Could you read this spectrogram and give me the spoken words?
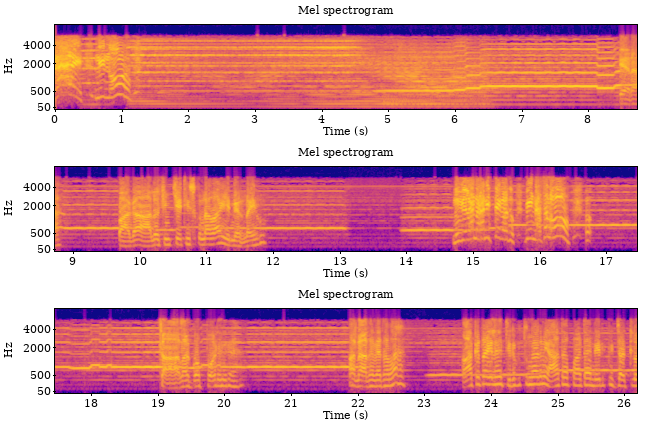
రేయ్ నిన్ను ఏరా? బాగా ఆలోచించే తీసుకున్నావా ఈ నిర్ణయం? నువ్వు ఇలా నానిస్తే కాదు వీడిని అసలు చాలా గొప్పవాడురా అనాథ విధవా ఆకతాయిలా తిరుగుతున్నాడని ఆటపాట నేర్పి జట్లో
